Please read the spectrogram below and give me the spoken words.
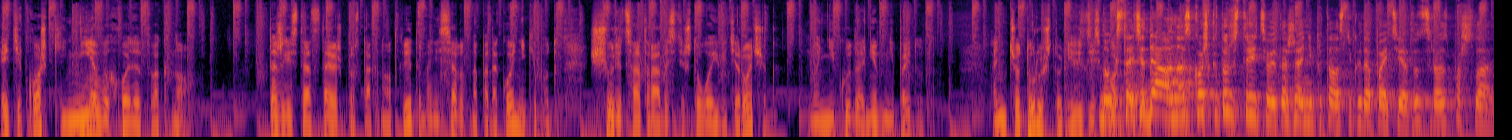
эти кошки не выходят в окно. Даже если ты отставишь просто окно открытым, они сядут на подоконнике, будут щуриться от радости, что ой, ветерочек, но никуда не, не пойдут. Они что, дуры, что ли? Их здесь Ну, кормят. кстати, да, у нас кошка тоже с третьего этажа не пыталась никуда пойти, а тут сразу пошла.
